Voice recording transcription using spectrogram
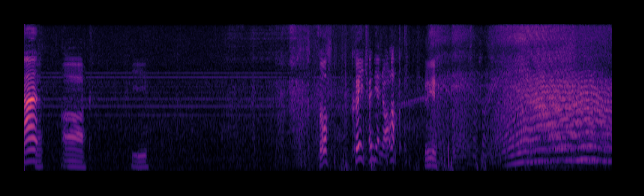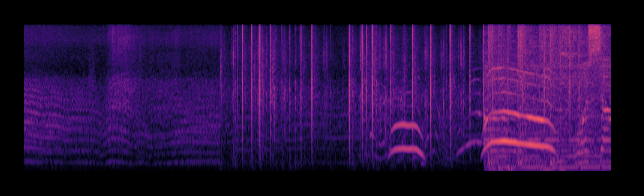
三二一。走，可以全点着了。可以。我想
